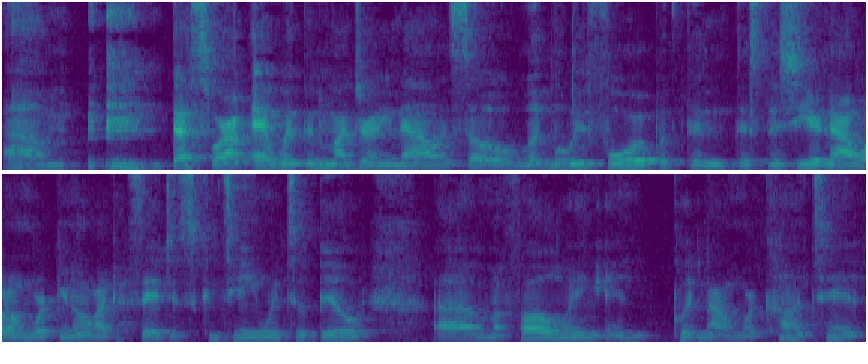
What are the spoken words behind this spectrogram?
um, that's where I'm at within my journey now. And so, look, moving forward within this this year now, what I'm working on, like I said, just continuing to build uh, my following and putting out more content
